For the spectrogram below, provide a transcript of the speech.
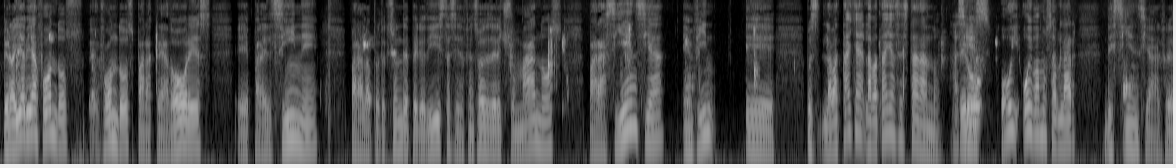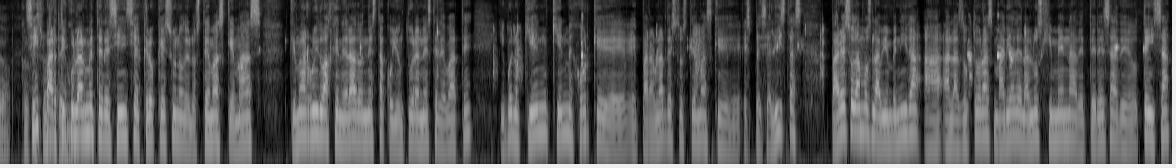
Pero ahí había fondos, eh, fondos para creadores, eh, para el cine, para la protección de periodistas y defensores de derechos humanos, para ciencia, en fin, eh, pues la batalla, la batalla se está dando. Así pero es. hoy, hoy vamos a hablar de ciencia, Alfredo. Creo Sí, tema. particularmente de ciencia, creo que es uno de los temas que más que más ruido ha generado en esta coyuntura, en este debate. Y bueno, ¿quién, quién mejor que eh, para hablar de estos temas que especialistas? Para eso damos la bienvenida a, a las doctoras María de la Luz Jimena de Teresa de Oteiza.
